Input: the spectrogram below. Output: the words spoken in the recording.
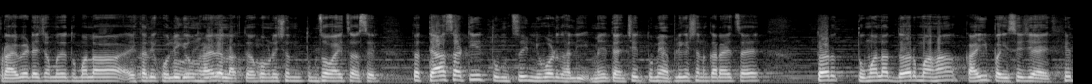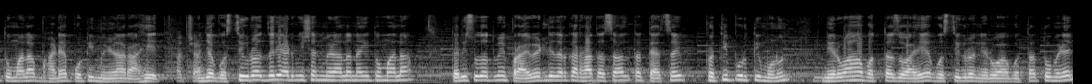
प्रायव्हेट याच्यामध्ये तुम्हाला एखादी खोली घेऊन राहायला लागतं अकोमोडेशन तुमचं व्हायचं असेल तर त्यासाठी तुमची निवड झाली. म्हणजे त्यांची तुम्ही ॲप्लिकेशन करायचं आहे तर तुम्हाला दरमहा काही पैसे जे आहेत हे तुम्हाला भाड्यापोटी मिळणार आहेत. म्हणजे वसतिगृहात जरी ॲडमिशन मिळालं नाही तुम्हाला तरी सुद्धा तुम्ही प्रायव्हेटली जर का राहत असाल तर त्याचं प्रतिपूर्ती म्हणून निर्वाह भत्ता जो आहे वसतिगृह निर्वाह भत्ता तो मिळेल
